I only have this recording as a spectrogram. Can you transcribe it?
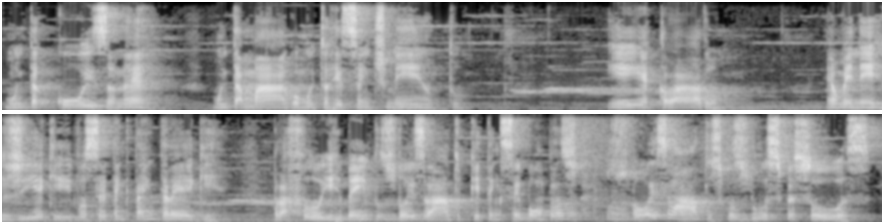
muita coisa, né? Muita mágoa, muito ressentimento. E aí, é claro, é uma energia que você tem que estar tá entregue para fluir bem para os dois lados, porque tem que ser bom para os dois lados, para as duas pessoas.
